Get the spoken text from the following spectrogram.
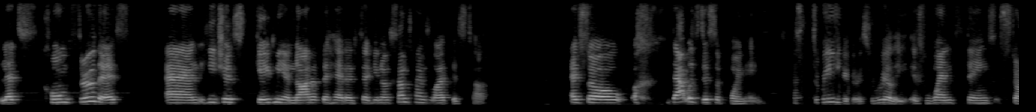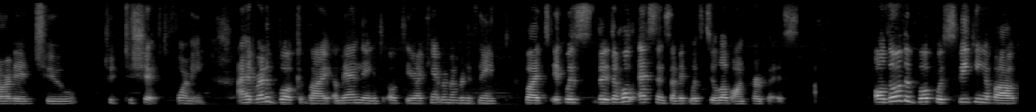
let's comb through this and he just gave me a nod of the head and said, You know, sometimes life is tough. And so that was disappointing. Three years really is when things started to, to, to shift for me. I had read a book by a man named, oh dear, I can't remember his name, but it was the, the whole essence of it was to love on purpose. Although the book was speaking about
